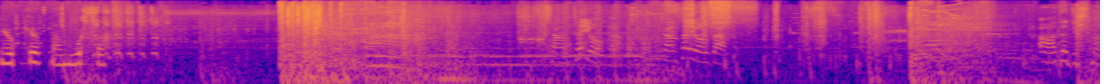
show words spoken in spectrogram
Yok yok lan Bursa. A'da düşman.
